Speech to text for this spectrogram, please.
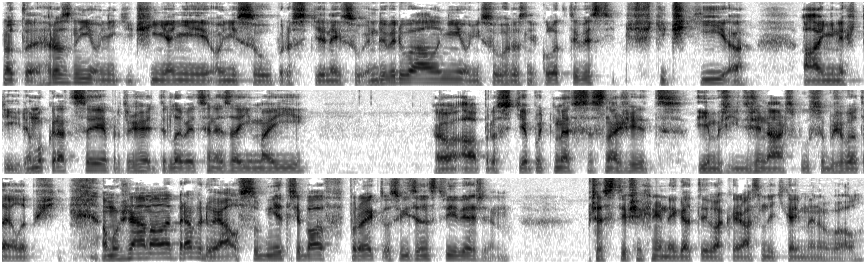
no to je hrozný, oni ti Číňani, oni jsou prostě, nejsou individuální, oni jsou hrozně kolektivističtí a, a ani nechtějí demokracii, protože tyhle věci nezajímají. Jo, a prostě pojďme se snažit jim říct, že náš způsob života je lepší. A možná máme pravdu, já osobně třeba v projekt osvícenství věřím. Přes ty všechny negativa, která jsem teďka jmenoval.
